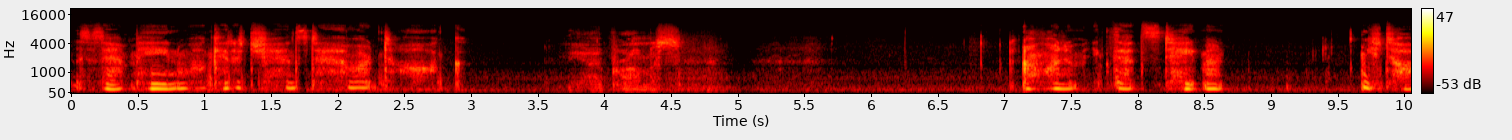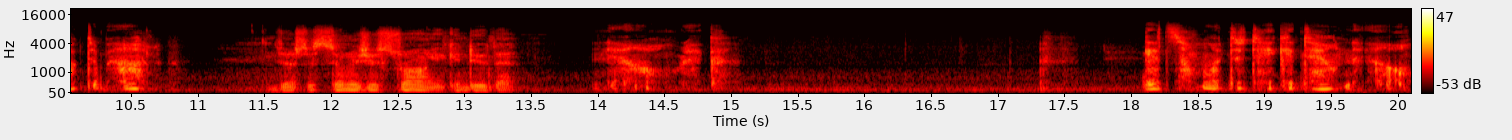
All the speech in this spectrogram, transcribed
Does that mean we'll get a chance to have our talk? Yeah, I promise. I want to make that statement you talked about Just as soon as you're strong, you can do that. now, Rick. Get someone to take it down now.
